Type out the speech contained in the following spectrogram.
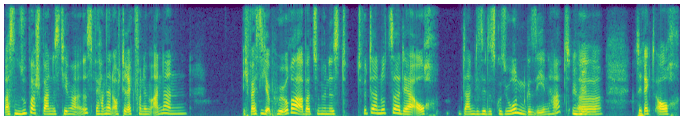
Was ein super spannendes Thema ist. Wir haben dann auch direkt von einem anderen, ich weiß nicht ob Hörer, aber zumindest Twitter-Nutzer, der auch dann diese Diskussionen gesehen hat, mhm. äh, direkt auch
